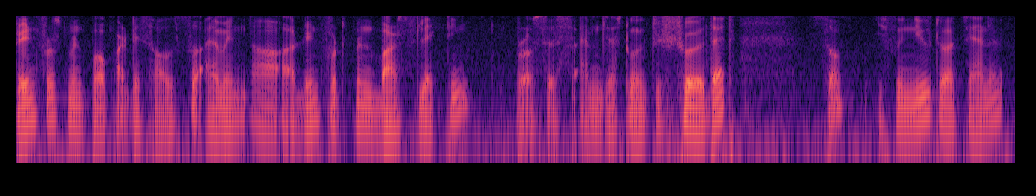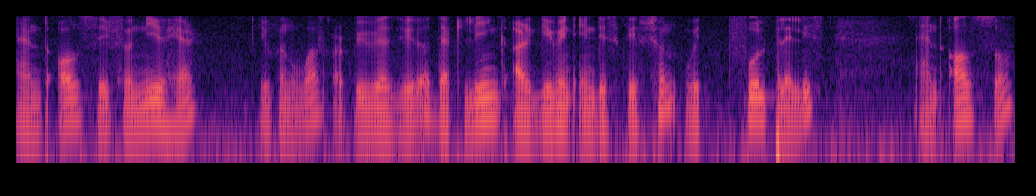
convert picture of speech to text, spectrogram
reinforcement properties also. I mean uh, reinforcement bar selecting process. I'm just going to show you that. So if you're new to our channel and also if you're new here you can watch our previous video. That link are given in description with full playlist. And also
